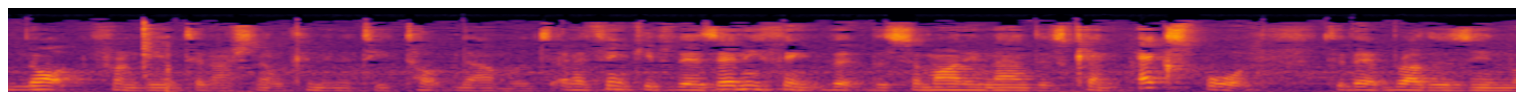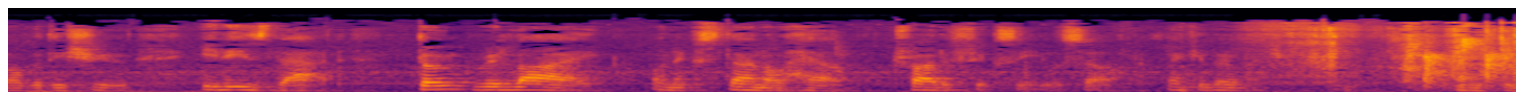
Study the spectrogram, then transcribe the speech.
not from the international community top downwards. And I think if there's anything that the Somalilanders can export to their brothers in Mogadishu, it is that. Don't rely on external help. Try to fix it yourself. Thank you very much. Thank you.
